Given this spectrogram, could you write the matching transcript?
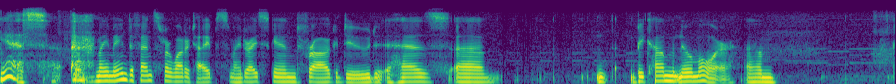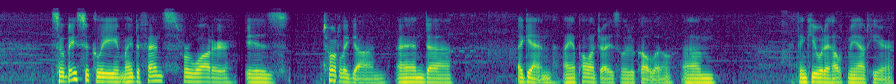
yes, my main defense for water types, my dry-skinned frog dude, has um, become no more. Um, so basically, my defense for water is totally gone, and uh, again, I apologize, Ludicolo. Um, I think you would have helped me out here.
